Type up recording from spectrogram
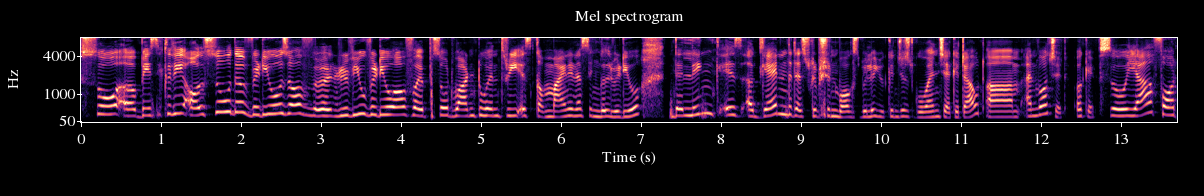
So uh, basically, also the videos of uh, review video of episode 1, 2 and 3 is combined in a single video. The link is again in the description box below. You can just go and check it out um, and watch it. Okay. So yeah, for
